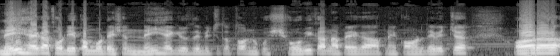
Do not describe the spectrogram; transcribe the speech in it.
ਨਹੀਂ ਹੈਗਾ ਤੁਹਾਡੀ ਅਕੋਮੋਡੇਸ਼ਨ ਨਹੀਂ ਹੈਗੀ ਉਸ ਦੇ ਵਿੱਚ, ਤਾਂ ਤੁਹਾਨੂੰ ਕੁਝ ਸ਼ੋਅ ਵੀ ਕਰਨਾ ਪਏਗਾ ਆਪਣੇ ਅਕਾਊਂਟ ਦੇ ਵਿੱਚ। ਔਰ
